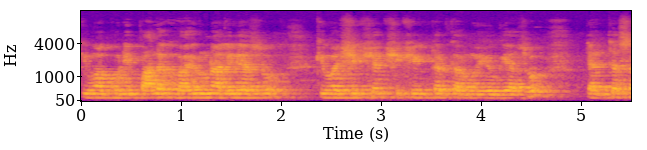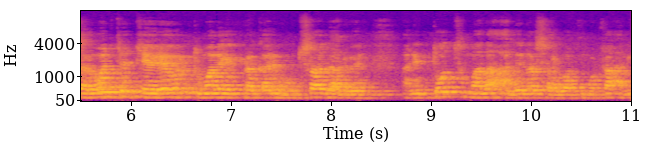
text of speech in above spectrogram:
किंवा कोणी पालक बाहेरून आलेले असो किंवा शिक्षक शिक्षिकेतर कर्मयोगी असो त्यांच्या सर्वांच्या चेहऱ्यावर तुम्हाला एक प्रकारे उत्साह जाणवेल आणि तोच मला आलेला सर्वात मोठा आणि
